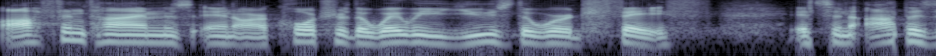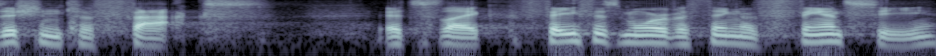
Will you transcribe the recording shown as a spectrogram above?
Oftentimes in our culture, the way we use the word faith, it's in opposition to facts. It's like faith is more of a thing of fancy.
